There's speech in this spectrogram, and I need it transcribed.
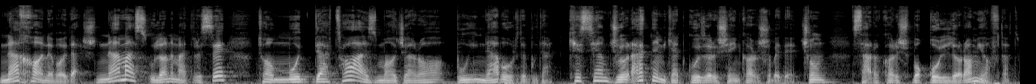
نه خانوادش نه مسئولان مدرسه تا مدتها از ماجرا بوی نبرده بودن. کسی هم جرأت نمی‌کرد گزارش این کارشو بده چون سر کارش با قلدرا میافتاد.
